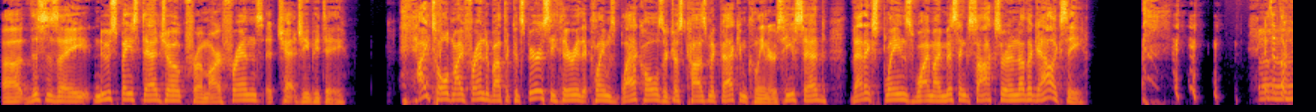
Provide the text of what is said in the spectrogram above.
Uh, this is a new space dad joke from our friends at ChatGPT. I told my friend about the conspiracy theory that claims black holes are just cosmic vacuum cleaners. He said, that explains why my missing socks are in another galaxy. Is that the, uh. the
